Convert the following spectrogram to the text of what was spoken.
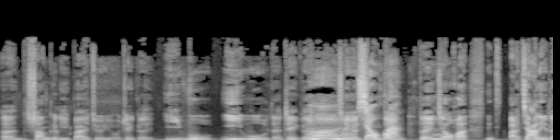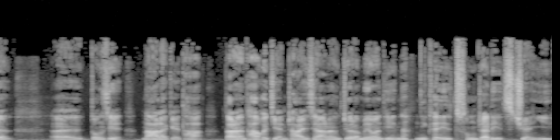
呃，上个礼拜就有这个以物易物的这个、嗯。这个行动交换，对，交换，你把家里的呃东西拿来给他，当然他会检查一下，然后觉得没问题，那你可以从这里选一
